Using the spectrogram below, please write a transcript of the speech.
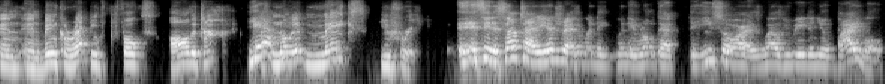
and and been correcting folks all the time. yeah. No, it makes you free. And see the subtitle interesting when they when they wrote that the Esau as well as you read in your Bible.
